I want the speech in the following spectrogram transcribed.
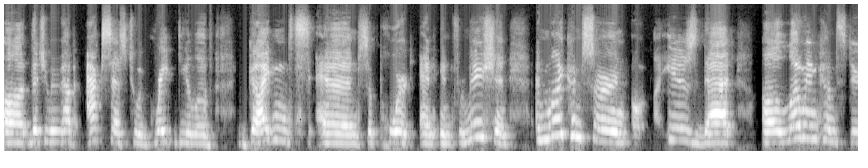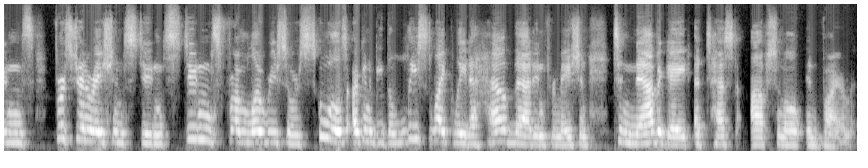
uh, that you have access to a great deal of guidance and support and information. And my concern uh, is that uh, low income students, first generation students, students from low resource schools are going to be the least likely to have that information to navigate a test optional environment.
